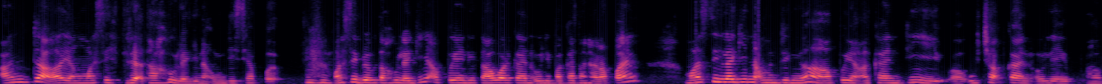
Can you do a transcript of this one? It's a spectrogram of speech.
anda yang masih tidak tahu lagi nak undi siapa. masih belum tahu lagi apa yang ditawarkan oleh Pakatan Harapan masih lagi nak mendengar apa yang akan diucapkan oleh uh,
